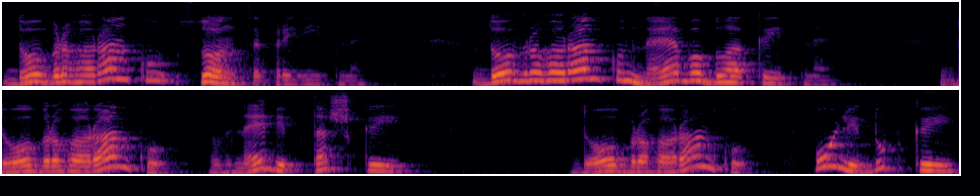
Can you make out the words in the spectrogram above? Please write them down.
Доброго ранку сонце привітне. Доброго ранку небо блакитне. Доброго ранку в небі пташки. Доброго ранку в полі дубки.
